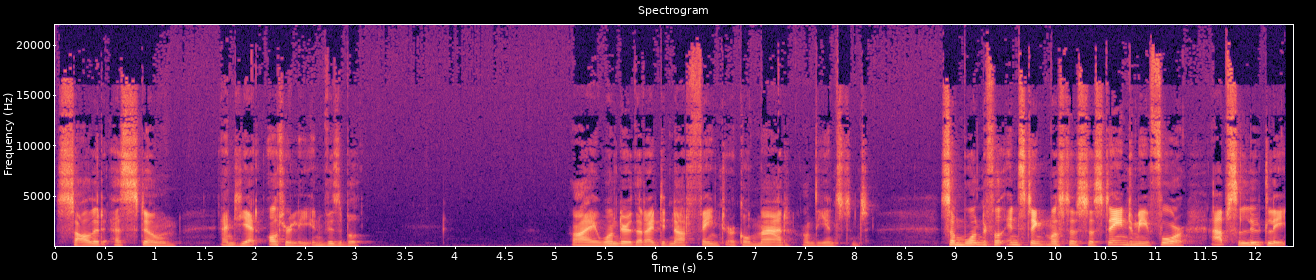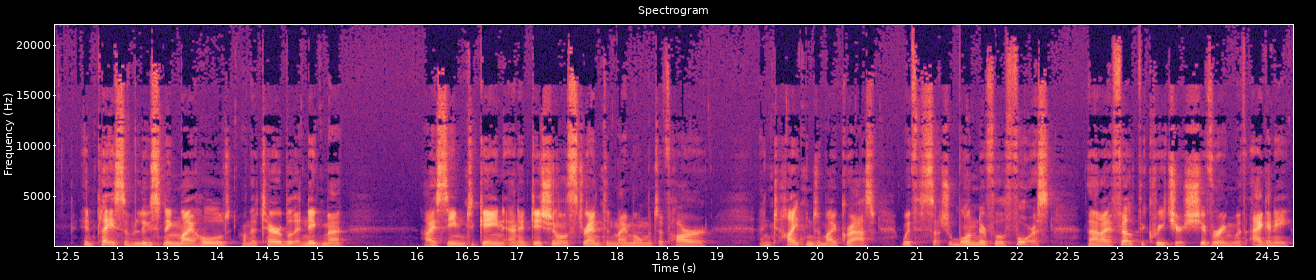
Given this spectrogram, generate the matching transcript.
solid as stone, and yet utterly invisible. I wonder that I did not faint or go mad on the instant. Some wonderful instinct must have sustained me, for, absolutely, in place of loosening my hold on the terrible enigma, I seemed to gain an additional strength in my moment of horror, and tightened my grasp with such wonderful force that I felt the creature shivering with agony.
